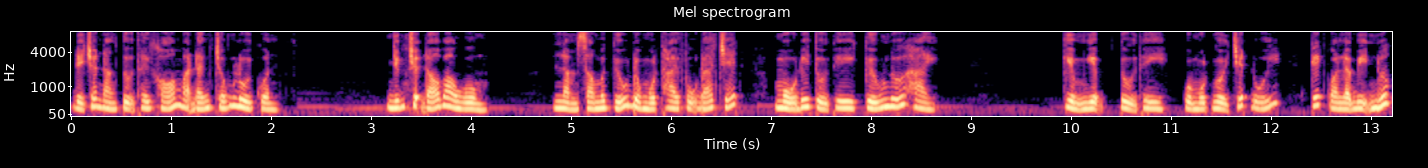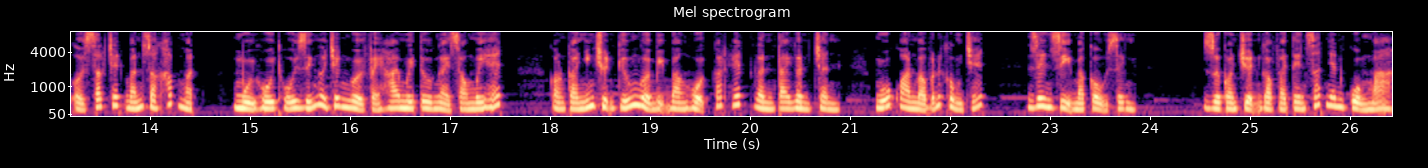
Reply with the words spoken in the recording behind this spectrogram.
để cho nàng tự thấy khó mà đánh chống lùi quân những chuyện đó bao gồm, làm sao mới cứu được một thai phụ đã chết, mổ đi tử thi cứu nữ hài. Kiểm nghiệm tử thi của một người chết đuối, kết quả là bị nước ở xác chết bắn ra khắp mặt, mùi hôi thối dính ở trên người phải hai mươi bốn ngày sau mới hết còn cả những chuyện cứu người bị bàng hội cắt hết gần tay gần chân ngũ quan mà vẫn không chết, rên dị mà cầu sinh. Rồi còn chuyện gặp phải tên sát nhân cuồng ma,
